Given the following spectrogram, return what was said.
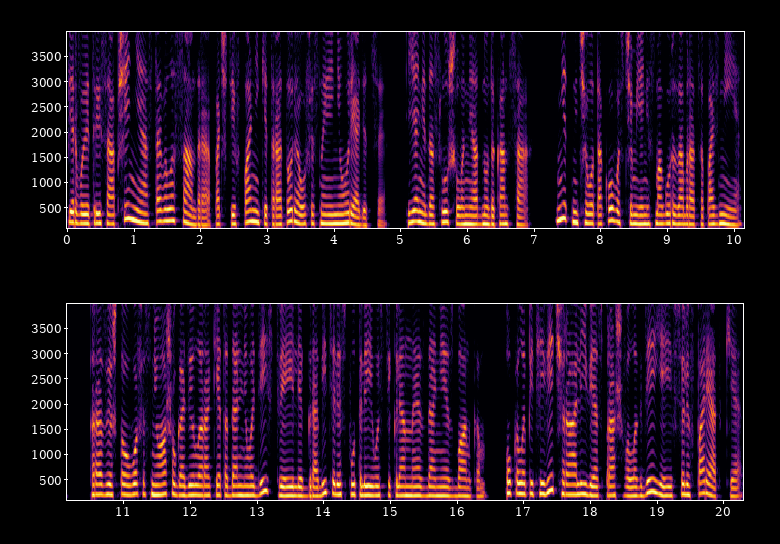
Первые три сообщения оставила Сандра, почти в панике тараторя офисные неурядицы. Я не дослушала ни одно до конца. Нет ничего такого, с чем я не смогу разобраться позднее. Разве что в офис Нюаш угодила ракета дальнего действия или грабители спутали его стеклянное здание с банком. Около пяти вечера Оливия спрашивала, где я и все ли в порядке,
